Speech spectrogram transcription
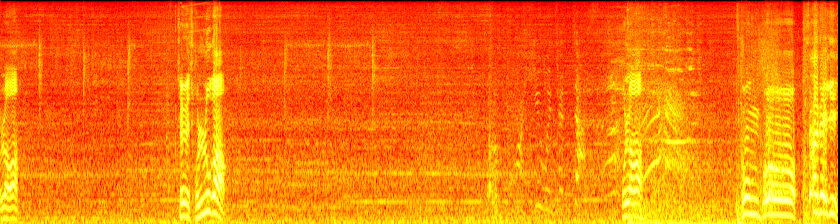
올라와. 쟤 왜 절로 가? 올라와. 공포 싸대기.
